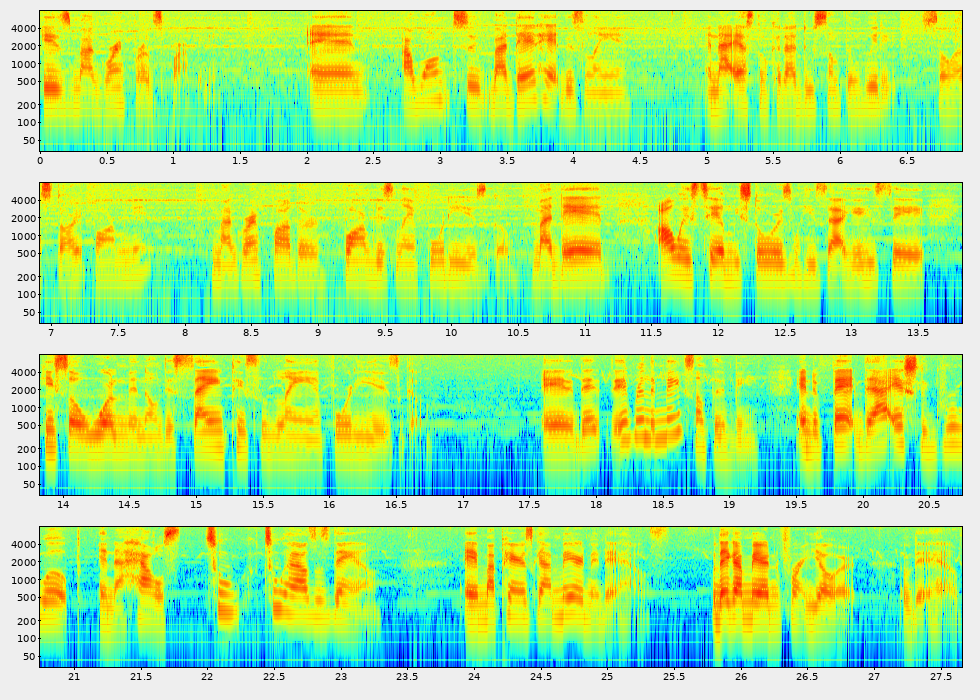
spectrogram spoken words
is my grandfather's property. And I want to, my dad had this land and I asked him could I do something with it. So I started farming it. My grandfather farmed this land 40 years ago. My dad always tell me stories when he's out here. He said he sold watermelon on this same piece of land 40 years ago. And that, it really means something to me. And the fact that I actually grew up in a house two, two houses down. And my parents got married in that house. But They got married in the front yard of that house.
